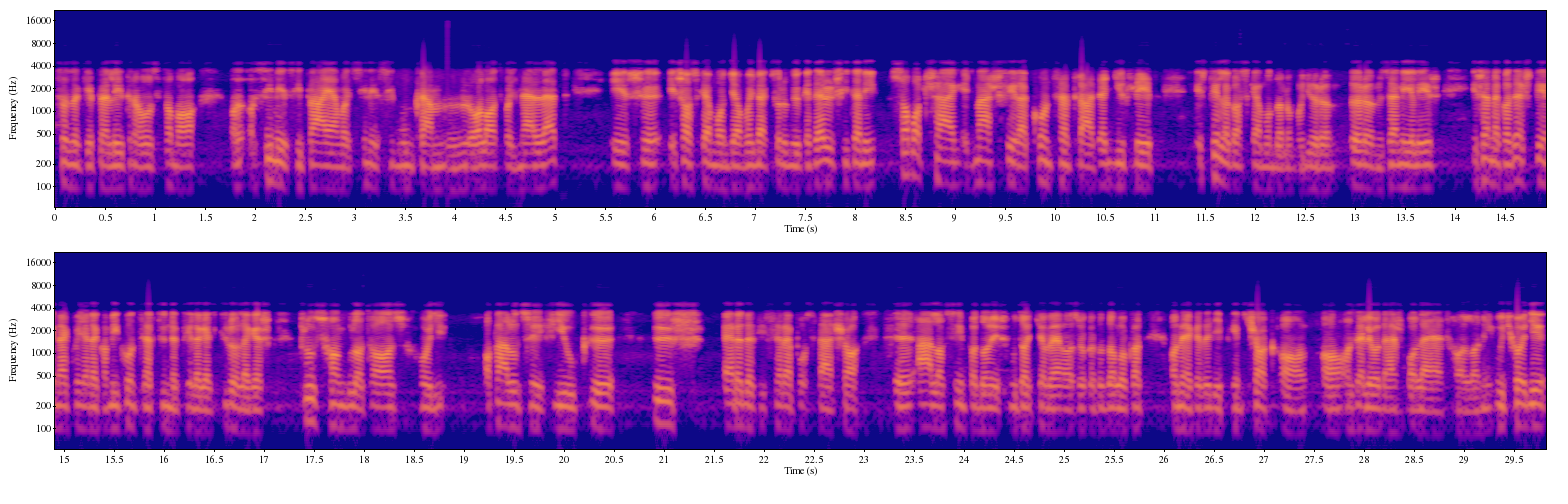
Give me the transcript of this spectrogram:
tulajdonképpen létrehoztam a, a, a színészi pályán, vagy színészi munkám alatt, vagy mellett, és, és azt kell mondjam, hogy meg tudom őket erősíteni. Szabadság, egy másféle koncentrált együttlét, és tényleg azt kell mondanom, hogy öröm, öröm zenélés, és ennek az estének, vagy ennek a mi koncertünknek tényleg egy különleges plusz hangulata az, hogy a Pál utcai fiúk ős eredeti szereposztása áll a színpadon és mutatja be azokat a dalokat, amelyeket egyébként csak a, a, az előadásban lehet hallani. Úgyhogy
